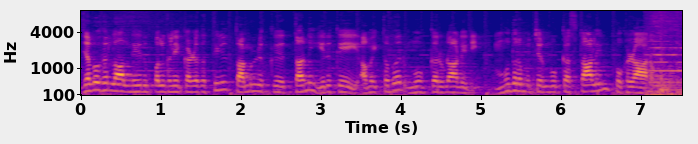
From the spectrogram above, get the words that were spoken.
ஜவஹர்லால் நேரு பல்கலைக்கழகத்தில் தமிழுக்கு தனி இருக்கையை அமைத்தவர் மு. கருணாநிதி. முதலமைச்சர் மு. க. ஸ்டாலின் புகழாரம்.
